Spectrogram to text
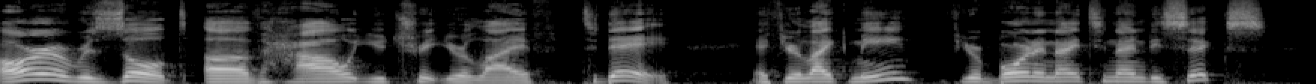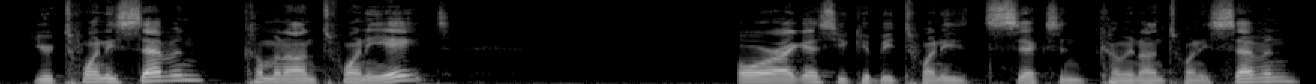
are a result of how you treat your life today. If you're like me, if you were born in 1996, you're 27, coming on 28 or I guess you could be 26 and coming on 27.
